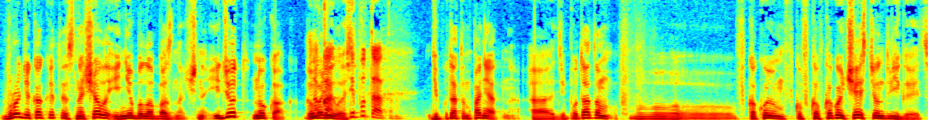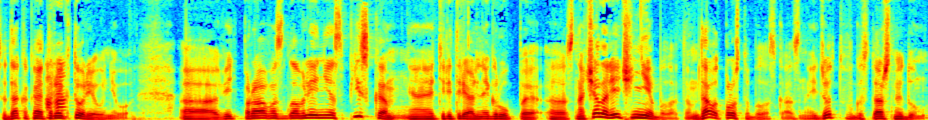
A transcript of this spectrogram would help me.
Вроде как это сначала и не было обозначено. Идет, но как? Говорилось. Ну как, депутатом. Депутатам понятно. А депутатам в, в, какой, в, в какой части он двигается, да, какая ага. траектория у него. А, ведь про возглавление списка а, территориальной группы а, сначала речи не было. Там, да, вот просто было сказано. Идет в Государственную Думу.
